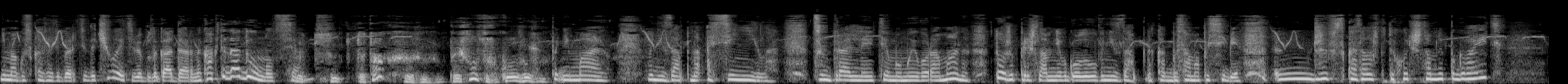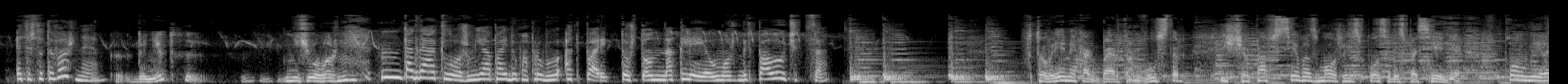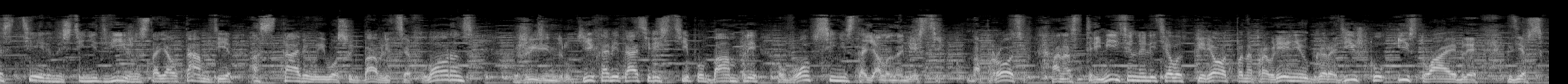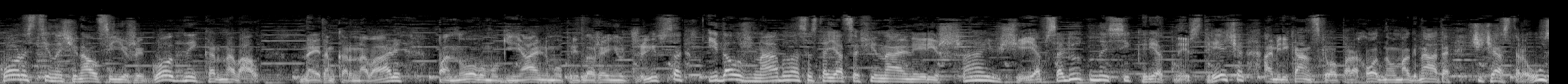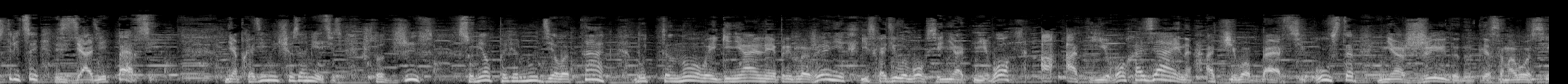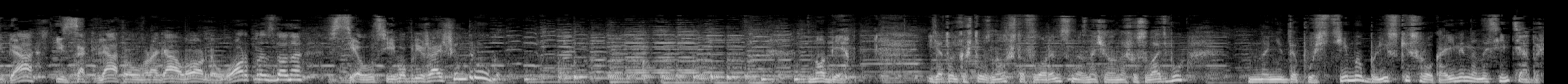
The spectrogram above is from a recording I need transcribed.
Не могу сказать, Берти, до чего я тебе благодарна. Как ты додумался? Да так, пришло в голову. Понимаю, внезапно осенило. Центральная тема моего романа тоже пришла мне в голову внезапно, как бы сама по себе. Джив сказал, что ты хочешь со мной поговорить. Это что-то важное? Да нет, ничего важного. Тогда отложим. Я пойду попробую отпарить то, что он наклеил. Может быть, получится. В то время как Бертрам Вустер, исчерпав все возможные способы спасения, в полной растерянности недвижно стоял там, где оставила его судьба в лице Флоренс, жизнь других обитателей Стипл Бампли вовсе не стояла на месте. Напротив, она стремительно летела вперед по направлению к городишку Ист-Уайбле, где в скорости начинался ежегодный карнавал. На этом карнавале по новому гениальному предложению Дживса и должна была состояться финальная решающая и абсолютно секретная встреча американского пароходного магната Чичестера Устрицы с дядей Перси. Необходимо еще заметить, что Дживс сумел повернуть дело так, будто новое гениальное предложение исходило вовсе не от него, а от его хозяина, от чего Берси Устер неожиданно для самого себя из заклятого врага лорда Уорплесдона сделался его ближайшим другом. Нобби, я только что узнал, что Флоренс назначила нашу свадьбу на недопустимо близкий срок, а именно на сентябрь.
